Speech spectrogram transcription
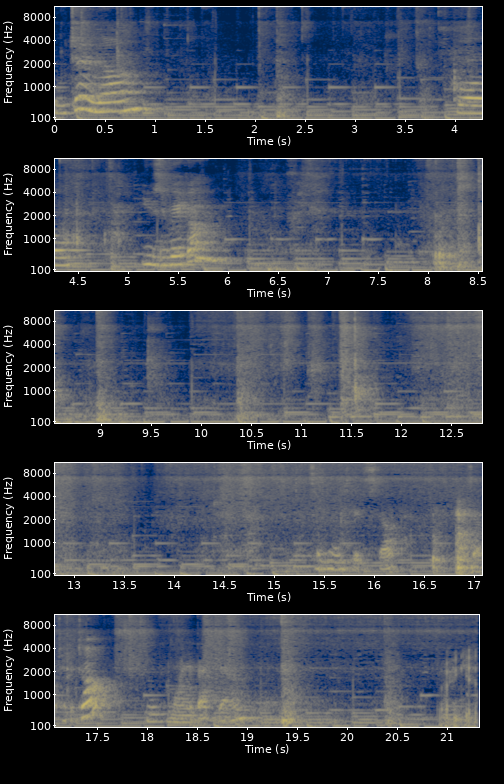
We'll turn it on. We'll use the red Sometimes get stuck. It's up to the top. We can wind it back down. Very good.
